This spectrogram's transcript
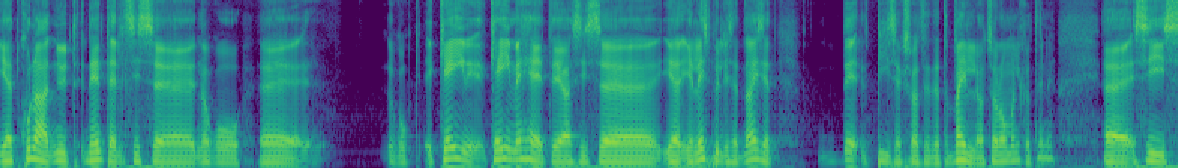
ja et kuna nüüd nendel siis äh, nagu äh, nagu gei, geimehed ja siis äh, ja, ja lesbilised naised, biseksuaalsed jätab välja otse loomulikult onju, äh, siis,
